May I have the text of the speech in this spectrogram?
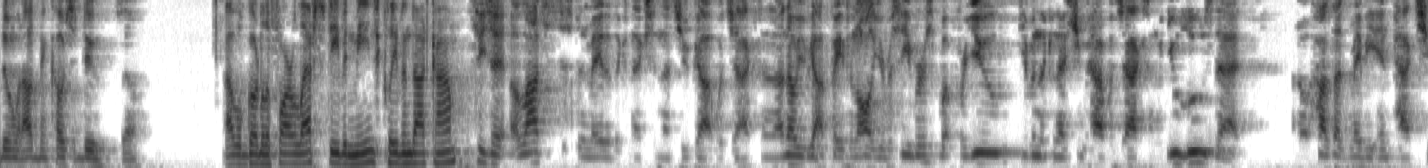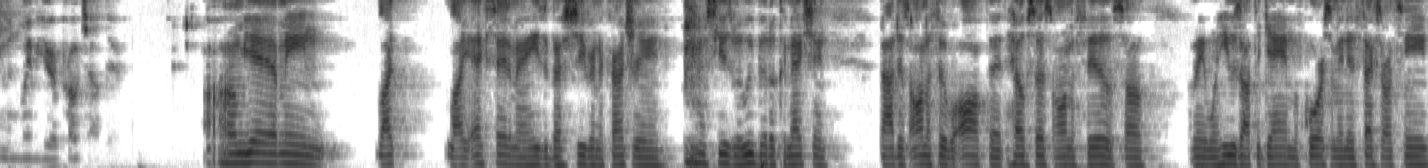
doing what I've been coached to do. So. I will go to the far left. Stephen Means, Cleveland.com. CJ, a lot's just been made of the connection that you've got with Jackson. I know you've got faith in all your receivers, but for you, given the connection you have with Jackson, when you lose that, how does that maybe impact you and maybe your approach out there? Um, yeah, I mean, like like X said, man, he's the best receiver in the country, and excuse me, we built a connection not just on the field but off that helps us on the field. So, I mean, when he was out the game, of course, I mean, it affects our team,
